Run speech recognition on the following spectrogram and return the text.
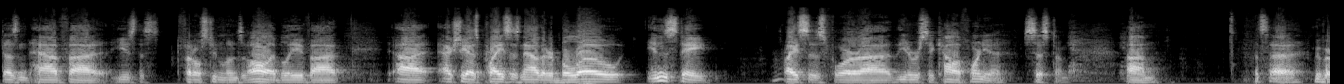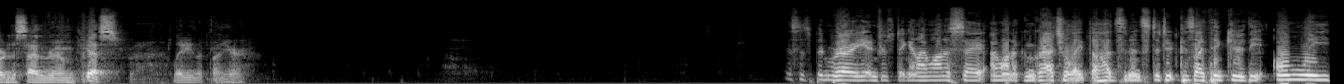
doesn't have uh, use the federal student loans at all, I believe, uh, uh, actually has prices now that are below in-state prices for uh, the University of California system. Um, let's uh, move over to the side of the room. Yes, lady in the front here. This has been very interesting, and I want to say I want to congratulate the Hudson Institute because I think you're the only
